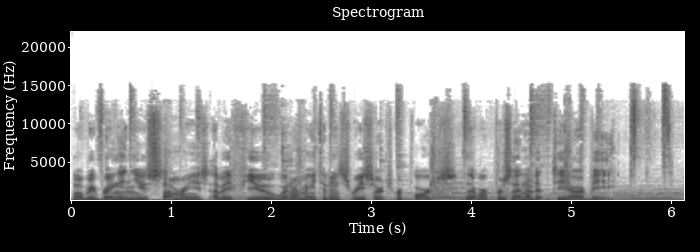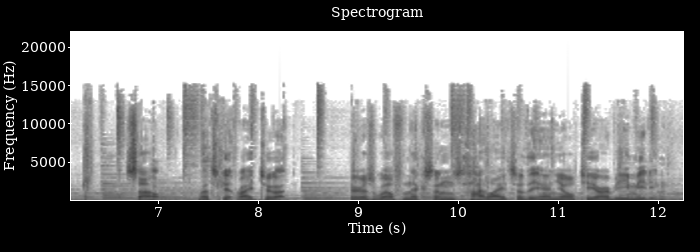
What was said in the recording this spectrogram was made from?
we'll be bringing you summaries of a few winter maintenance research reports that were presented at TRB. So, let's get right to it. Here's Wilf Nixon's highlights of the annual TRB meeting.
